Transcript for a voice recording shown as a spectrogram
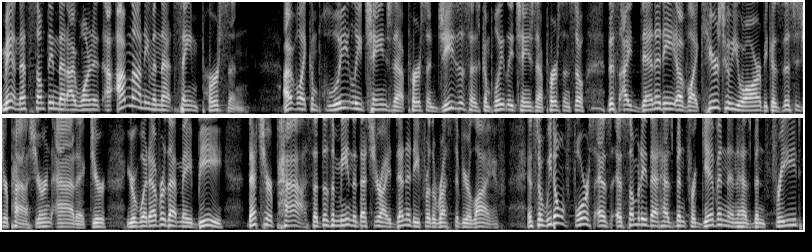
man, that's something that I wanted. I'm not even that same person. I've like completely changed that person. Jesus has completely changed that person. So this identity of like here's who you are because this is your past. You're an addict. You're you're whatever that may be that's your past. That doesn't mean that that's your identity for the rest of your life. And so we don't force as as somebody that has been forgiven and has been freed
